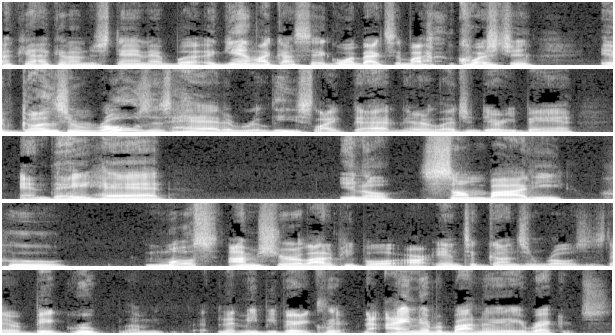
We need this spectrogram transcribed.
okay, I can understand that. But again, like I said, going back to my question, if Guns N' Roses had a release like that and they're a legendary band, and they had, you know, somebody who most I'm sure a lot of people are into Guns and Roses. They're a big group. Mean, let me be very clear. Now, I ain't never bought any of their records.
